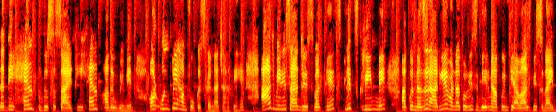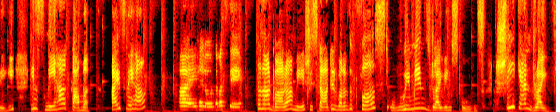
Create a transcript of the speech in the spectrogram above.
that they help the society help other women और उन पे हम फोकस करना चाहते हैं। आज मेरे साथ जो इस वक्त है स्प्लिट स्क्रीन में आपको नज़र आ रही है, वरना थोड़ी सी देर में आपको इनकी आवाज़ भी सुनाई देगी। Is Sneha Kamat. Hi Sneha. Hi hello नमस्ते 2012 में she started one of the first women's driving schools. She can drive,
